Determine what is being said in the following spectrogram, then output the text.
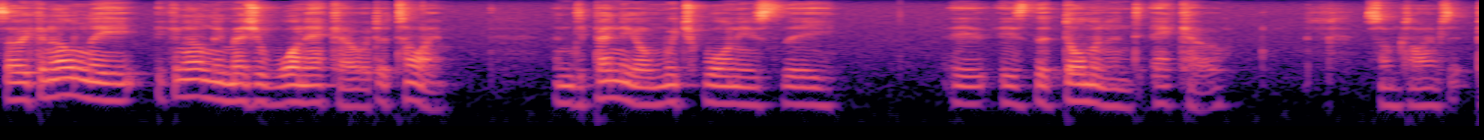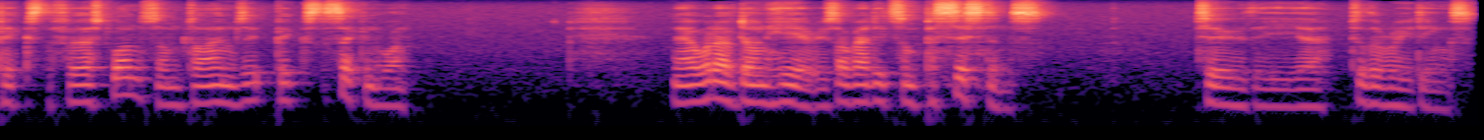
So it can only it can only measure one echo at a time and depending on which one is the is the dominant echo sometimes it picks the first one sometimes it picks the second one. Now what I've done here is I've added some persistence to the uh, to the readings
